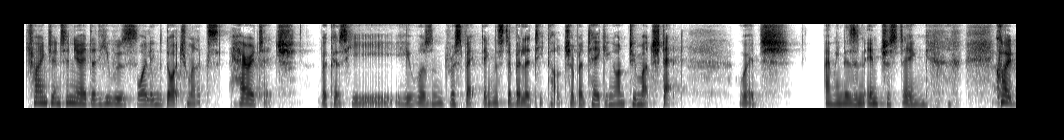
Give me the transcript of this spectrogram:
trying to insinuate that he was spoiling the Deutschmark's heritage because he he wasn't respecting the stability culture but taking on too much debt, which I mean is an interesting, quite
